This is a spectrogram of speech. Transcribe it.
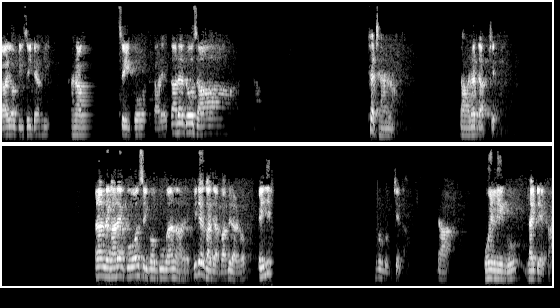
ကာယောပိစိတ်တံမိခန္ဓာ စိတ်ကိုတခါတည်းတာရတောဇာခက်ထမ်းလာဒါရတ္တဖြစ်အဲ့ဒါတခါတည်းကိုယ်စိတ်ကိုပူပန်းလာတယ်ပြီးတဲ့အခါကျဘာဖြစ်လာတော့အင်ကြီးလို့လို့ဖြစ်လာဒါဝင်လေကိုလိုက်တဲ့အခါ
